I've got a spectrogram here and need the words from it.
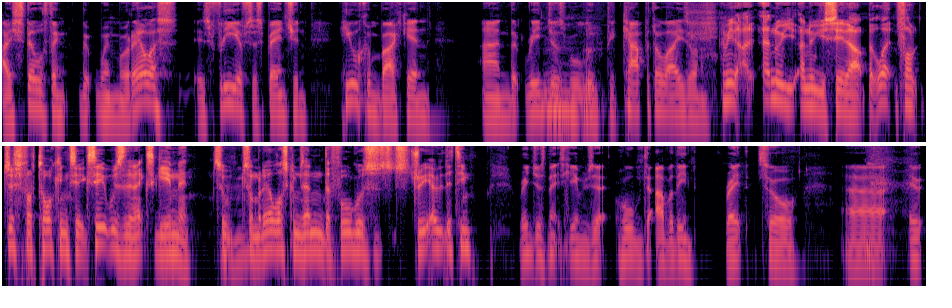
I still think that when Morelos is free of suspension, he'll come back in. And that Rangers will look to capitalise on him. I mean, I, I know you, I know you say that, but let, for just for talking sake, say it was the next game then. So, so Morelos comes in, Defoe goes straight out the team. Rangers' next game is at home to Aberdeen, right? So, uh, it,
